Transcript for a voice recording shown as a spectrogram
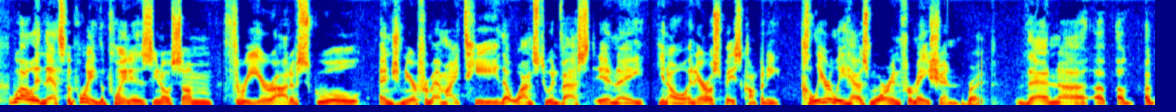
Well, and that's the point. The point is, you know, some three year out of school engineer from MIT that wants to invest in a, you know, an aerospace company clearly has more information Right. than uh, a, a, a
